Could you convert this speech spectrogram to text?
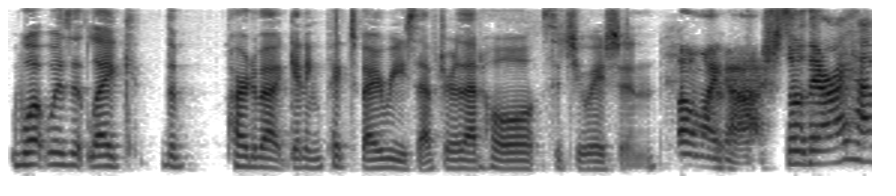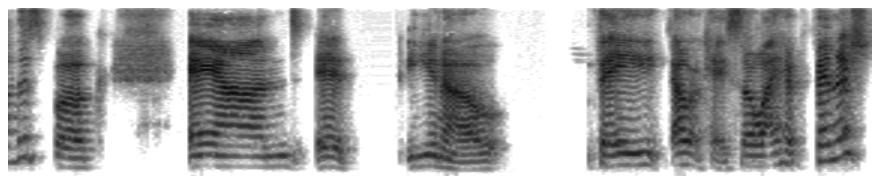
What was it like the part about getting picked by Reese after that whole situation? Oh my gosh. So there I have this book and it, you know, they oh, okay so i had finished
